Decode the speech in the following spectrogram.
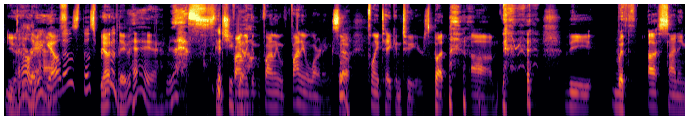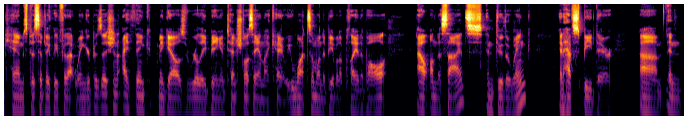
you know, oh, there you have, go. That was, that was pretty yeah, good, David. Hey, yes. Good you finally, go. finally, finally learning. So yeah. it's only taken two years, but um, the with us signing him specifically for that winger position, I think Miguel is really being intentional, saying like, "Hey, we want someone to be able to play the ball out on the sides and through the wing, and have speed there." Um, and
